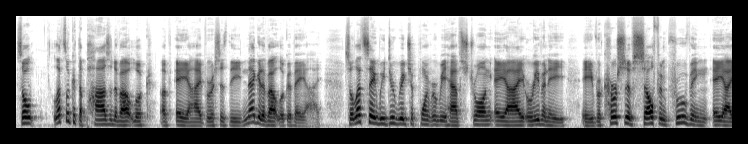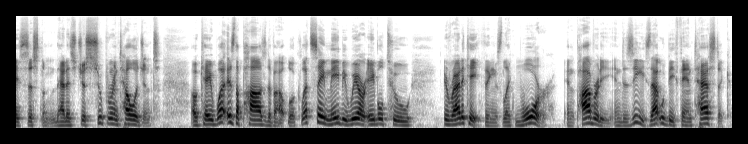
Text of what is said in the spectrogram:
So let's look at the positive outlook of AI versus the negative outlook of AI. So let's say we do reach a point where we have strong AI or even a, a recursive self-improving AI system that is just super intelligent. Okay, what is the positive outlook? Let's say maybe we are able to eradicate things like war and poverty and disease. That would be fantastic.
